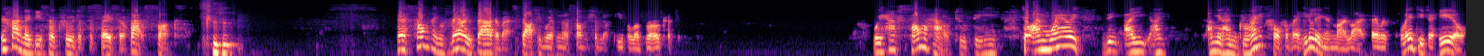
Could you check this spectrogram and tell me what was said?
if I may be so crude as to say so, that sucks. There's something very bad about starting with an assumption that people are broken. We have somehow to be. So I'm wary. The I I I mean I'm grateful for the healing in my life. There was plenty to heal.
